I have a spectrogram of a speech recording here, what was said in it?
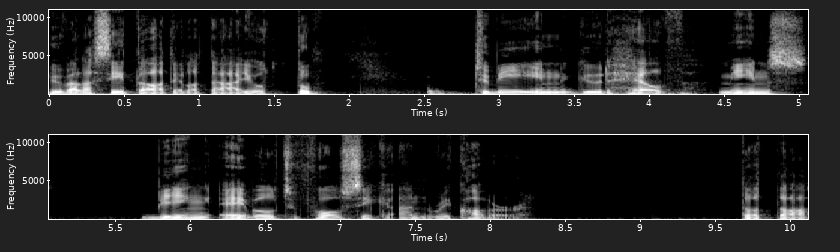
hyvällä sitaatilla tämä juttu. To be in good health means being able to fall sick and recover – Tota,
